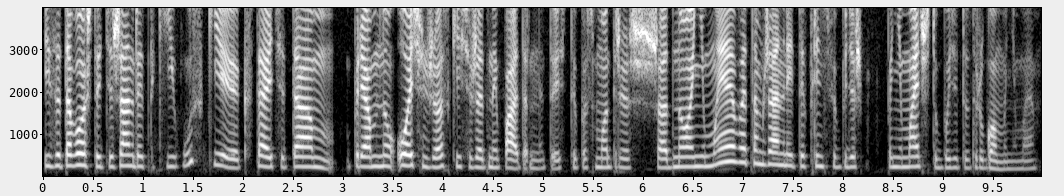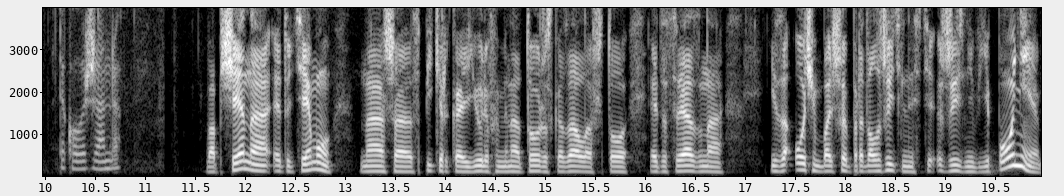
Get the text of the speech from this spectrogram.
Из-за того, что эти жанры такие узкие, кстати, там прям, ну, очень жесткие сюжетные паттерны. То есть ты посмотришь одно аниме в этом жанре, и ты, в принципе, будешь понимать, что будет и в другом аниме такого же жанра. Вообще на эту тему наша спикерка Юлия Фомина тоже сказала, что это связано из-за очень большой продолжительности жизни в Японии,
